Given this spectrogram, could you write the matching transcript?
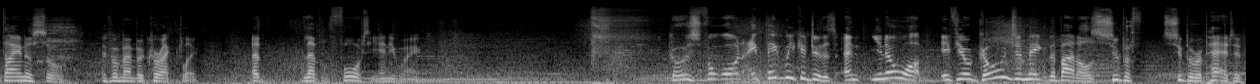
dinosaur, if I remember correctly. At level 40, anyway. Goes for one. I think we can do this. And you know what? If you're going to make the battles super, super repetitive,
